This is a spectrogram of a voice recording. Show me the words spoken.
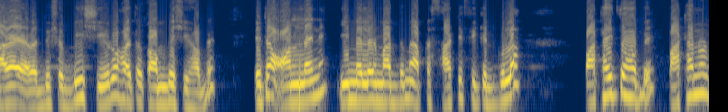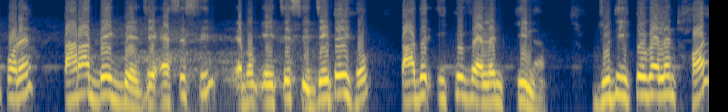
আড়াই, দুইশো বিশ ইউরো হয়তো কম বেশি হবে। এটা অনলাইনে ইমেলের মাধ্যমে আপনার সার্টিফিকেটগুলা পাঠাইতে হবে। পাঠানোর পরে তারা দেখবে যে এসএসসি এবং এইচএসসি যেটাই হোক, তাদের ইকুইভ্যালেন্ট কিনা। যদি ইকুইভ্যালেন্ট হয়,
